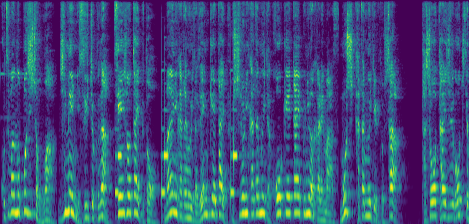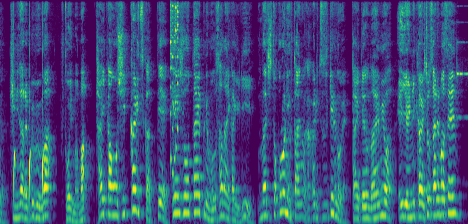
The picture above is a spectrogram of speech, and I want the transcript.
骨盤のポジションは地面に垂直な正常タイプと前に傾いた前傾タイプ、後ろに傾いた後傾タイプに分かれます。もし傾いているとしたら、多少体重が落ちても気になる部分は太いまま、体幹をしっかり使って正常タイプに戻さない限り、同じところに負担がかかり続けるので、体型の悩みは永遠に解消されません。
